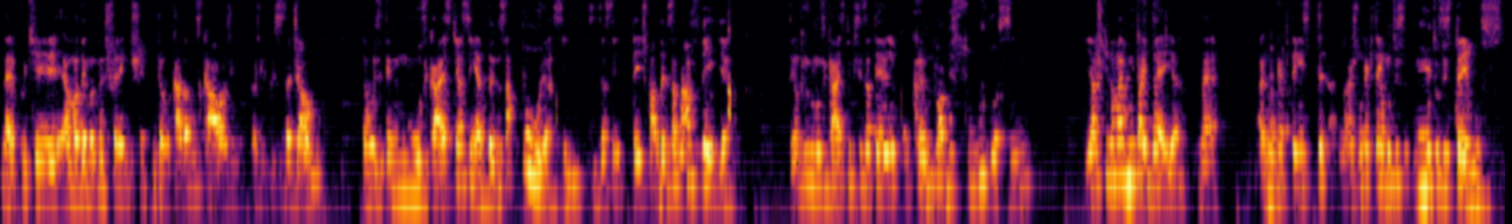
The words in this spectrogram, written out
né? Porque é uma demanda diferente. Então cada musical a gente, a gente precisa de algo. Então existem musicais que assim, é dança pura, assim. Precisa ser, ter tipo a dança na veia. tem outros musicais que precisa ter o um canto absurdo, assim. E acho que não é muito a ideia, né? A gente não quer que tenha, a gente não quer que tenha muitos, muitos extremos.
